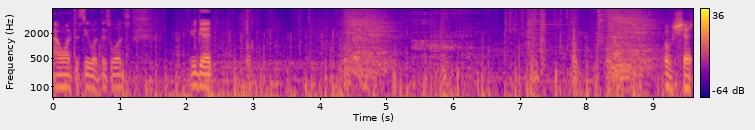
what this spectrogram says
I want to see what this was. You good. Oh shit.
